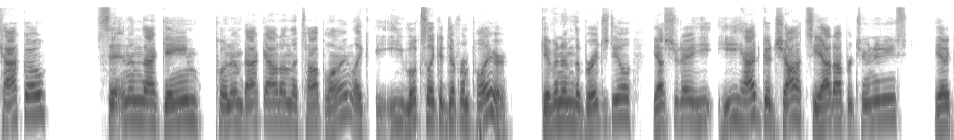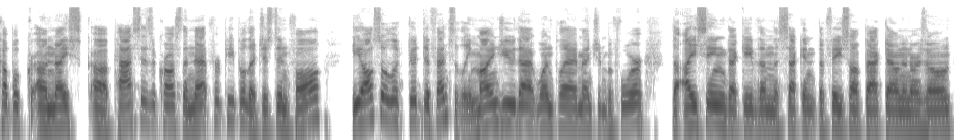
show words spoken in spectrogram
Kakko sitting in that game putting him back out on the top line, like he looks like a different player. Giving him the bridge deal yesterday, he he had good shots. He had opportunities. He had a couple uh, nice uh, passes across the net for people that just didn't fall. He also looked good defensively. Mind you, that one play I mentioned before, the icing that gave them the second, the face-off back down in our zone.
